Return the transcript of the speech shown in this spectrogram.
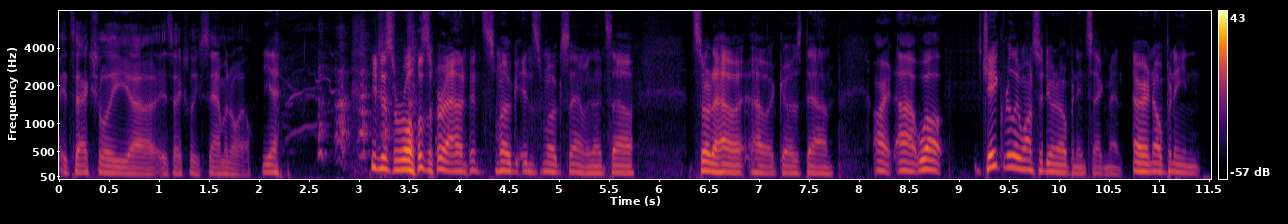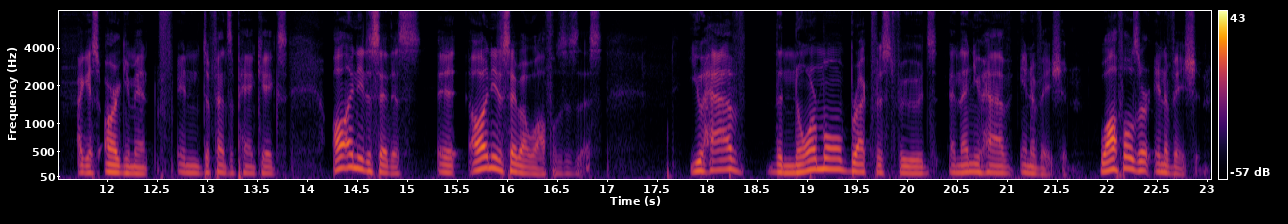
It's actually uh, it's actually salmon oil. Yeah, he just rolls around and smoke and smoke salmon. That's how, sort of how it, how it goes down. All right. Uh, well, Jake really wants to do an opening segment or an opening, I guess, argument in defense of pancakes. All I need to say this, it, all I need to say about waffles is this: you have the normal breakfast foods, and then you have innovation. Waffles are innovation.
